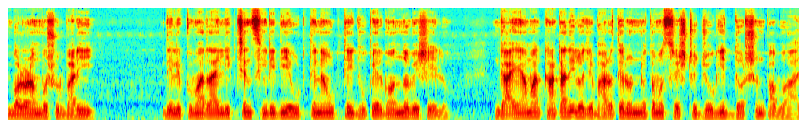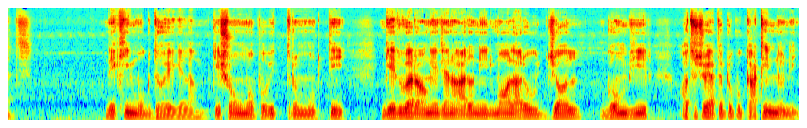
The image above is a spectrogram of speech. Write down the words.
বলরাম বসুর বাড়ি দিলীপ কুমার রায় লিখছেন, সিঁড়ি দিয়ে উঠতে না উঠতেই ধূপের গন্ধ বেশি এলো। গায়ে আমার কাঁটা দিল যে ভারতের অন্যতম শ্রেষ্ঠ যোগীর দর্শন পাবো আজ। দেখি মুগ্ধ হয়ে গেলাম, কি সৌম্য পবিত্র মূর্তি। গেরুয়া রঙে যেন আরও নির্মল আরও উজ্জ্বল, গম্ভীর, অথচ এতটুকু কাঠিন্য নেই।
